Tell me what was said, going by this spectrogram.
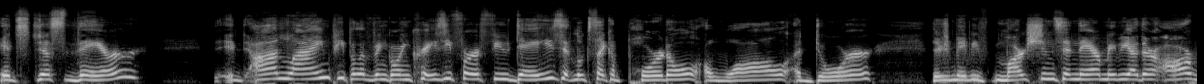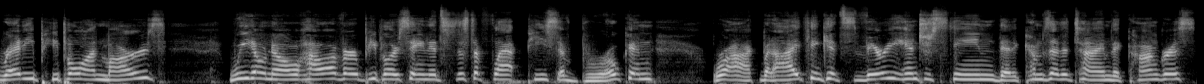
It's just there. It, online, people have been going crazy for a few days. It looks like a portal, a wall, a door. There's maybe Martians in there. Maybe are there already people on Mars? We don't know. However, people are saying it's just a flat piece of broken rock. But I think it's very interesting that it comes at a time that Congress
